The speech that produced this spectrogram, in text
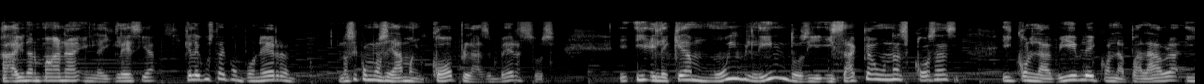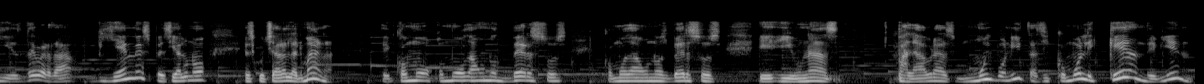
Hay una hermana en la iglesia que le gusta componer, no sé cómo se llaman, coplas, versos, y, le quedan muy lindos y, saca unas cosas y con la Biblia y con la palabra, y es de verdad bien especial uno escuchar a la hermana, eh, cómo, cómo, da unos versos, cómo da unos versos y, unas palabras muy bonitas y cómo le quedan de bien.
